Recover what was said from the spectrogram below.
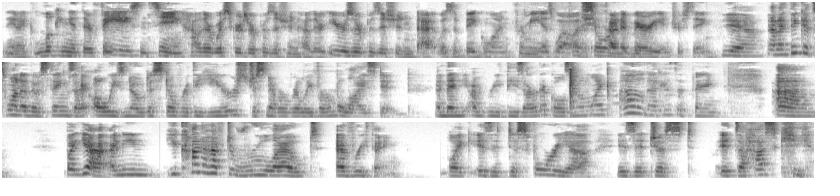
you know, like looking at their face and seeing how their whiskers are positioned, how their ears are positioned. That was a big one for me as well. I, sure. I, found it very interesting. Yeah, and I think it's one of those things I always noticed over the years, just never really verbalized it. And then I read these articles and I'm like, oh, that is a thing. Um, but yeah, I mean, you kind of have to rule out everything. Like, is it dysphoria? Is it just it's a husky.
